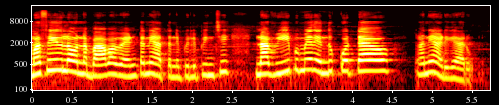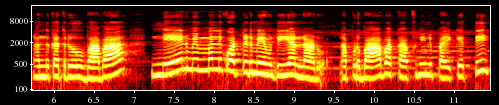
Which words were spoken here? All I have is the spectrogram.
మసీదులో ఉన్న బాబా వెంటనే అతన్ని పిలిపించి నా వీపు మీద ఎందుకు కొట్టావు? అని అడిగారు. అందుకతడు బాబా నేను మిమ్మల్ని కొట్టడం ఏమిటి అన్నాడు. అప్పుడు బాబా కఫినీని పైకెత్తి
